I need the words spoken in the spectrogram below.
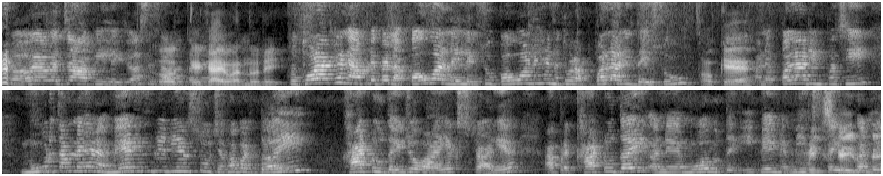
હવે હવે ચા પી લેજો ઓકે કાઈ વાંધો નહીં. તો થોડાક છે ને આપણે પેલા પૌવા લઈ લઈશું. પૌવાને હે ને થોડાક પલાળી દઈશું. ઓકે અને પલાળીને પછી મૂળ તમને હે ને મેન ઇન્ગ્રેડિયન્ટ શું છે ખબર? દહીં ખાટું દહીં જો આ એક્સ્ટ્રા હે આપણે ખાટું દહીં અને મોરું દહીં એ Mix મિક્સ કર્યું કારણ. કે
